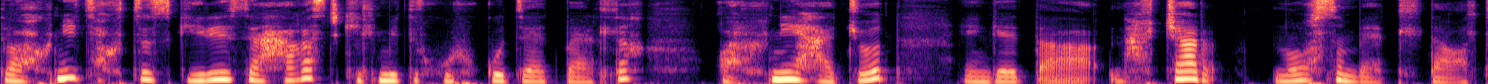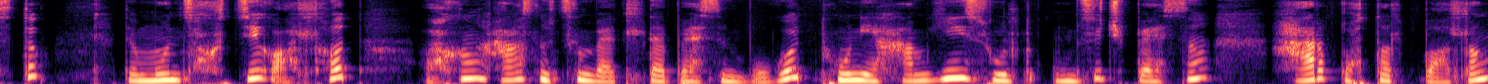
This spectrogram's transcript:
Тэгээ охины цогцос гэрээсээ хагас ч километр хүрэхгүй зайд байрлах горхны хажууд ингээд навчаар нуусан байдалтай олддог. Тэгээ мөн цогцыг олоход охин хагас нүцгэн байдалтай байсан бөгөөд түүний хамгийн сүлд өмсөж байсан хар гутал болон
